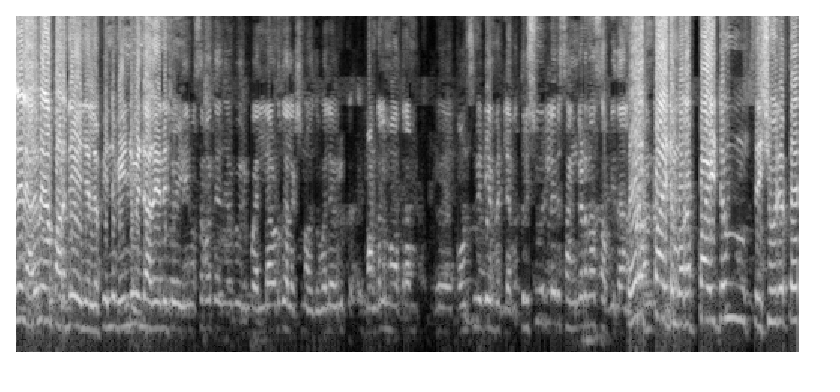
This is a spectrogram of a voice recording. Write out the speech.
അല്ലല്ല അത് ഞാൻ പറഞ്ഞു കഴിഞ്ഞല്ലോ. പിന്നെ വീണ്ടും വീണ്ടും അതേ നിയമസഭാ തെരഞ്ഞെടുപ്പ് വരുമ്പോൾ എല്ലായിടത്തും ഇലക്ഷൻ ഇതുപോലെ ഒരു മണ്ഡലം മാത്രം കോൺസെൻട്രേറ്റ് ചെയ്യാൻ പറ്റില്ല. അപ്പൊ തൃശ്ശൂരിലെ ഒരു സംഘടനാ സംവിധാനം. ഉറപ്പായിട്ടും ഉറപ്പായിട്ടും തൃശ്ശൂരത്തെ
